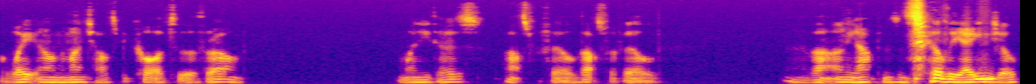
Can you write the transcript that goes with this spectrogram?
We're waiting on the man-child to be caught up to the throne. And when he does, that's fulfilled, that's fulfilled. That only happens until the angel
